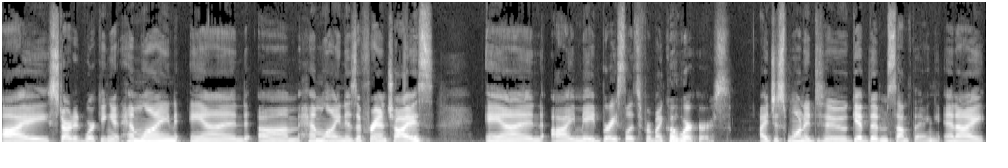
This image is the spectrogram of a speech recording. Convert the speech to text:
I started working at Hemline, and um, Hemline is a franchise, and I made bracelets for my coworkers. I just wanted to give them something, and I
